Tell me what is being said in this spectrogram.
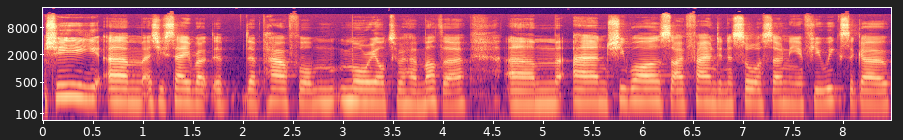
she, um, as you say, wrote the, the powerful memorial to her mother. Um, and she was, I found in a source only a few weeks ago.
